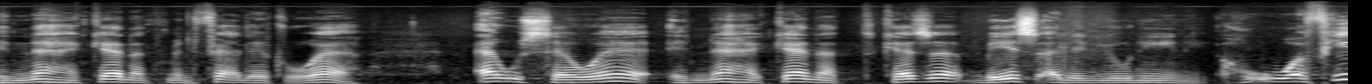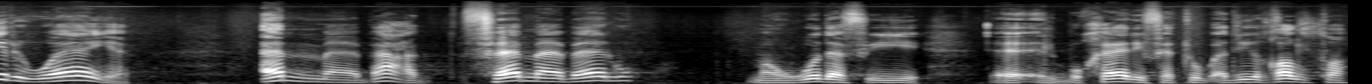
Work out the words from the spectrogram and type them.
إنها كانت من فعل الرواة أو سواء إنها كانت كذا بيسأل اليونيني هو في رواية أما بعد فما باله؟ موجودة في آه، البخاري فتبقى دي غلطة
